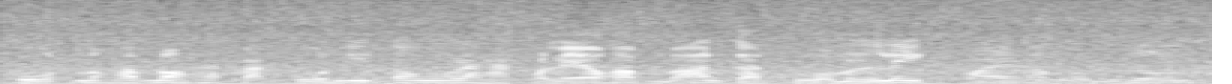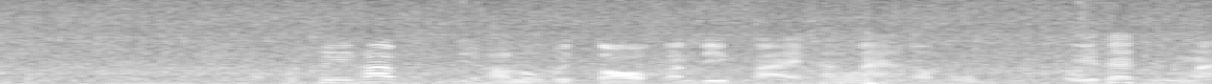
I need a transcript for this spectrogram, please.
โคตรนะครับเนาะถ้าปากโคตรนี่ต้องลากไปแล้วครับบ้านกัดตัวมันเล็กไปครับผมผู้ชมโอ เคครับ เดี๋ยวเราลงไปต่อกันที่สายข้างล่างครับผมเดี๋ยวถ้าถึงไหน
